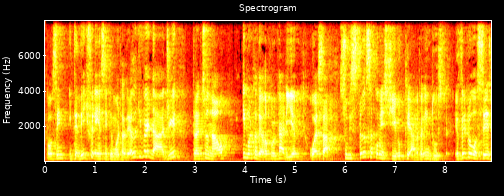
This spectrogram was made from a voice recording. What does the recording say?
para você entender a diferença entre mortadela de verdade, tradicional e mortadela porcaria ou essa substância comestível criada pela indústria. Eu falei para vocês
